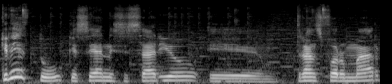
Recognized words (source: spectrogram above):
¿Crees tú que sea necesario transformar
